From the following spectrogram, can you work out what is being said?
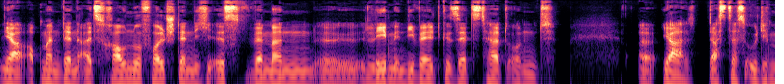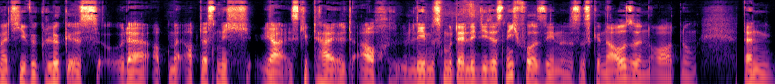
ja, ob man denn als Frau nur vollständig ist, wenn man äh, Leben in die Welt gesetzt hat und äh, ja, dass das ultimative Glück ist oder ob ob das nicht, ja, es gibt halt auch Lebensmodelle, die das nicht vorsehen und das ist genauso in Ordnung. Dann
